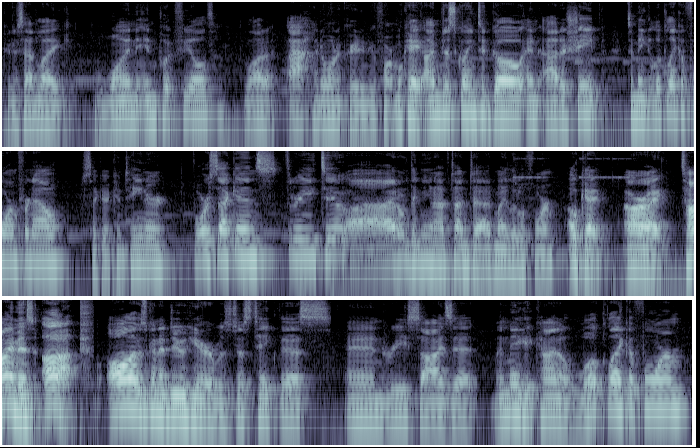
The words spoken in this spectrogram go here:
could just add like one input field. A lot of, ah, I don't want to create a new form. Okay, I'm just going to go and add a shape to make it look like a form for now. Just like a container. Four seconds, three, two. Uh, I don't think I'm gonna have time to add my little form. Okay, all right, time is up. All I was gonna do here was just take this and resize it and make it kind of look like a form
